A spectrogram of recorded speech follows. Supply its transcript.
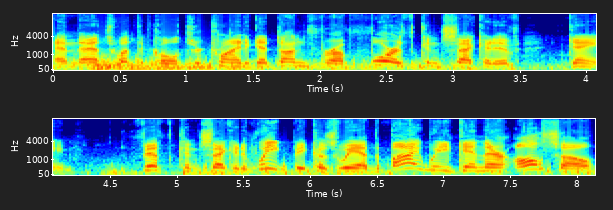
And that's what the Colts are trying to get done for a fourth consecutive game. Fifth consecutive week because we had the bye week in there also.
